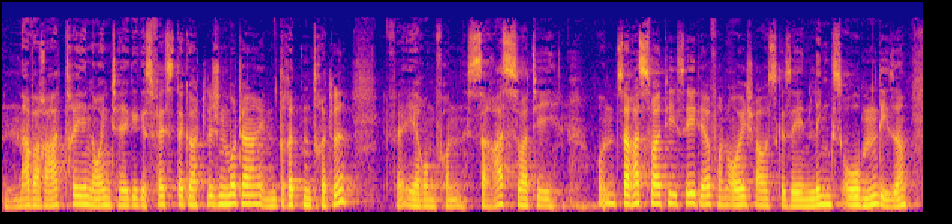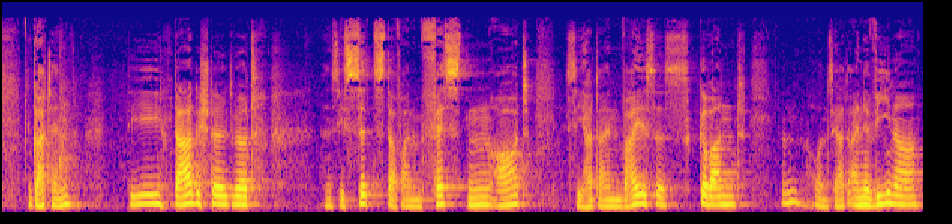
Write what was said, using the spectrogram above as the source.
Navaratri, neuntägiges Fest der göttlichen Mutter, im dritten Drittel, Verehrung von Saraswati. Und Saraswati seht ihr von euch aus gesehen links oben, diese Gattin, die dargestellt wird. Sie sitzt auf einem festen Ort. Sie hat ein weißes Gewand und sie hat eine Wiener,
